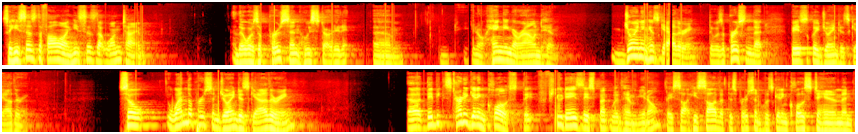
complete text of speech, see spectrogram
So he says the following. He says that one time there was a person who started, um, you know, hanging around him, joining his gathering. There was a person that basically joined his gathering. So when the person joined his gathering, uh, they started getting close. a few days they spent with him, you know, they saw he saw that this person was getting close to him and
